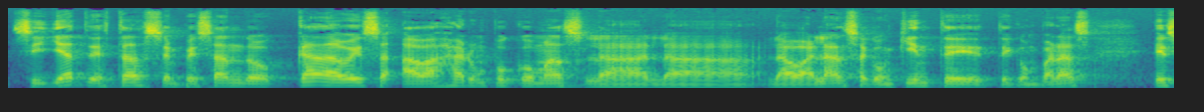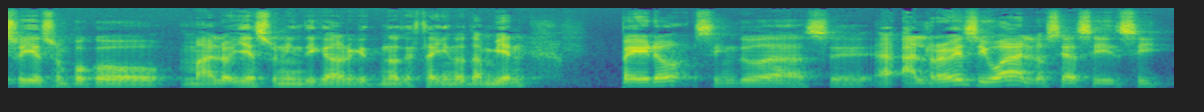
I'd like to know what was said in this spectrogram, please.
si ya te estás empezando cada vez a bajar un poco más la, la, la balanza con quién te, te comparás, eso ya es un poco malo y es un indicador que no te está yendo tan bien. Pero sin dudas, eh, al revés igual, o sea, si, si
